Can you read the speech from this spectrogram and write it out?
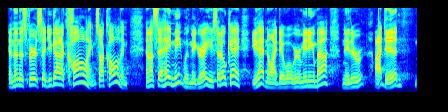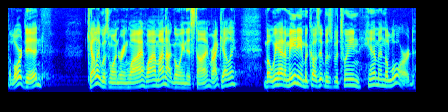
And then the Spirit said, You got to call him. So I called him. And I said, Hey, meet with me, Greg. He said, Okay. You had no idea what we were meeting about? Neither I did. The Lord did. Kelly was wondering why. Why am I not going this time? Right, Kelly? But we had a meeting because it was between him and the Lord.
